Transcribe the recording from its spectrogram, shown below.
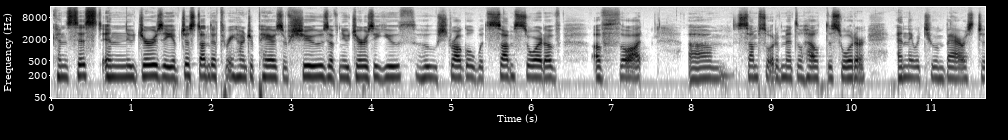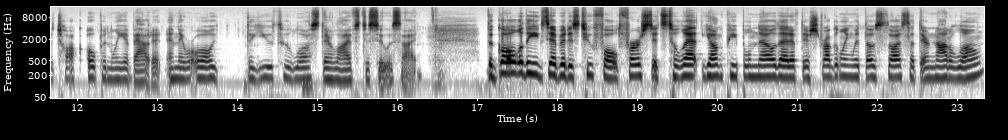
consists in New Jersey of just under 300 pairs of shoes of New Jersey youth who struggle with some sort of of thought, um, some sort of mental health disorder, and they were too embarrassed to talk openly about it, and they were all the youth who lost their lives to suicide. the goal of the exhibit is twofold. First, it's to let young people know that if they're struggling with those thoughts, that they're not alone.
